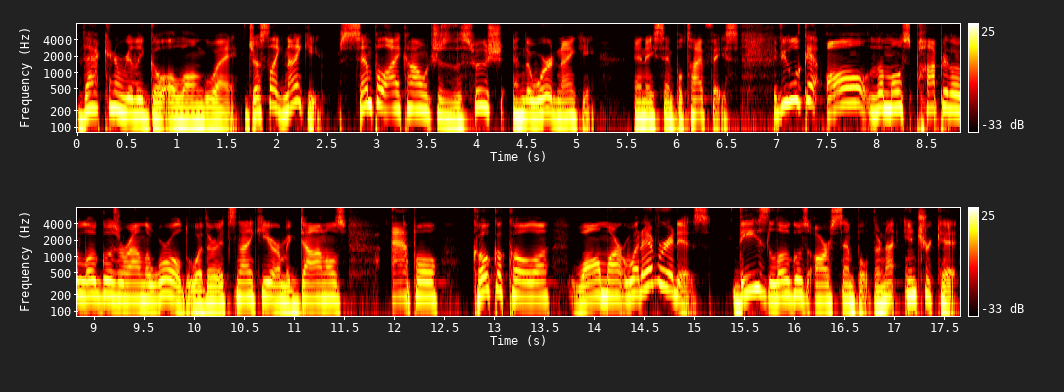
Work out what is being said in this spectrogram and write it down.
that can really go a long way. Just like Nike, simple icon, which is the swoosh, and the word Nike and a simple typeface. If you look at all the most popular logos around the world, whether it's Nike or McDonald's, Apple, Coca Cola, Walmart, whatever it is, these logos are simple. They're not intricate,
